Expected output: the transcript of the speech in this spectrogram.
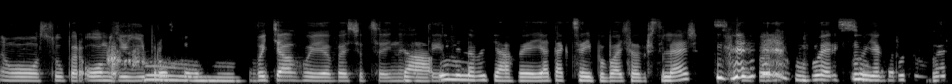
О, супер. Ом її просто витягує весь оцей Да, негатив. іменно витягує. Я так це і побачила, представляєш? Супер. Вверх, ну як Супер. будто вверх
